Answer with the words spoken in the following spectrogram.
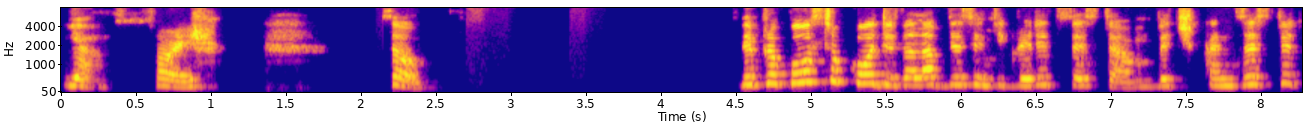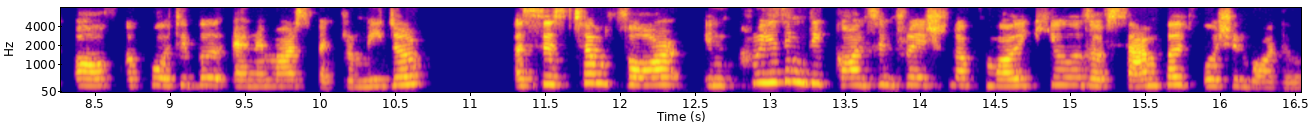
Yeah, sorry. So They proposed to co-develop this integrated system, which consisted of a portable NMR spectrometer, a system for increasing the concentration of molecules of sampled ocean water.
